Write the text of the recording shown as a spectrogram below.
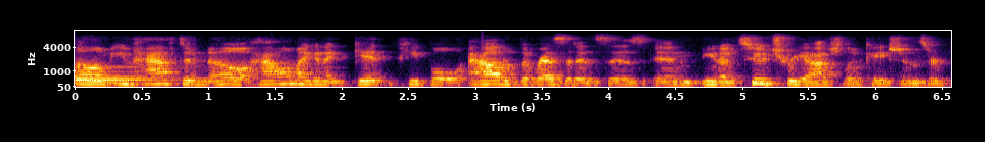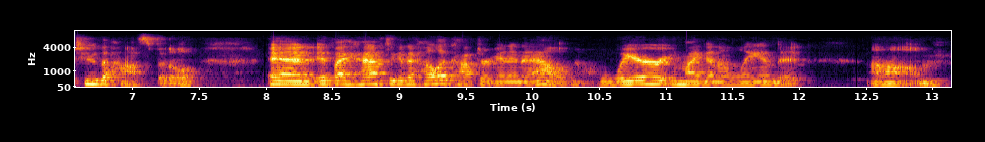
Um, you have to know how am I going to get people out of the residences in, you know, to triage locations or to the hospital. And if I have to get a helicopter in and out, where am I going to land it? Um,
